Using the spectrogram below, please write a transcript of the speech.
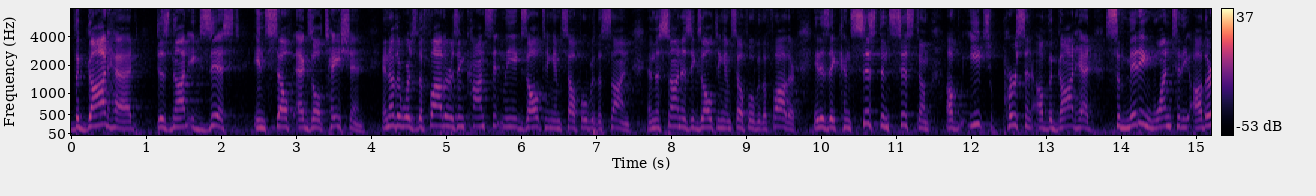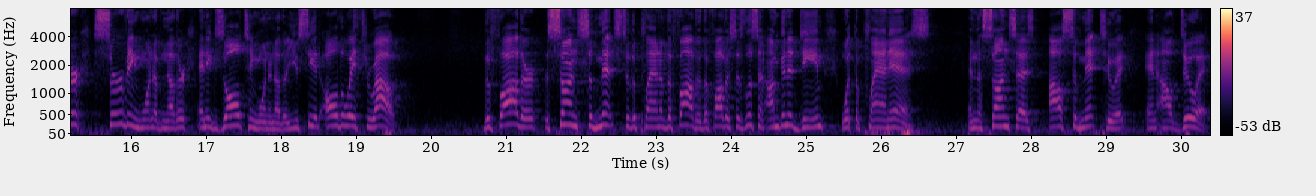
The Godhead does not exist in self exaltation. In other words, the Father isn't constantly exalting himself over the Son, and the Son is exalting himself over the Father. It is a consistent system of each person of the Godhead submitting one to the other, serving one another, and exalting one another. You see it all the way throughout. The Father, the Son submits to the plan of the Father. The Father says, Listen, I'm going to deem what the plan is. And the Son says, I'll submit to it and I'll do it.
